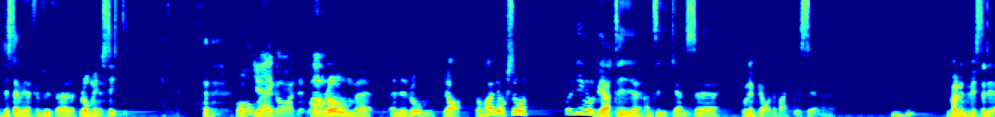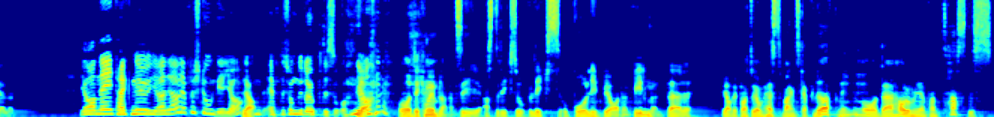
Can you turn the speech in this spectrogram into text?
det stämmer ju för för Rome är en city. och, oh my eh, god, och wow. Rome, eller Rom, ja, de hade också varit involverat i antikens eh, olympiader faktiskt senare. Mhm. Ifall du inte visste det eller? Ja, nej tack nu, ja, ja, jag förstod det, ja. Ja. Eftersom du la upp det så. Ja. Ja. Och det kan man ju bland annat se i Asterix och Obelix och på olympiaden-filmen där Ja, vi pratade ju om hästvagnskapplöpning Mhm. och där har de ju en fantastisk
